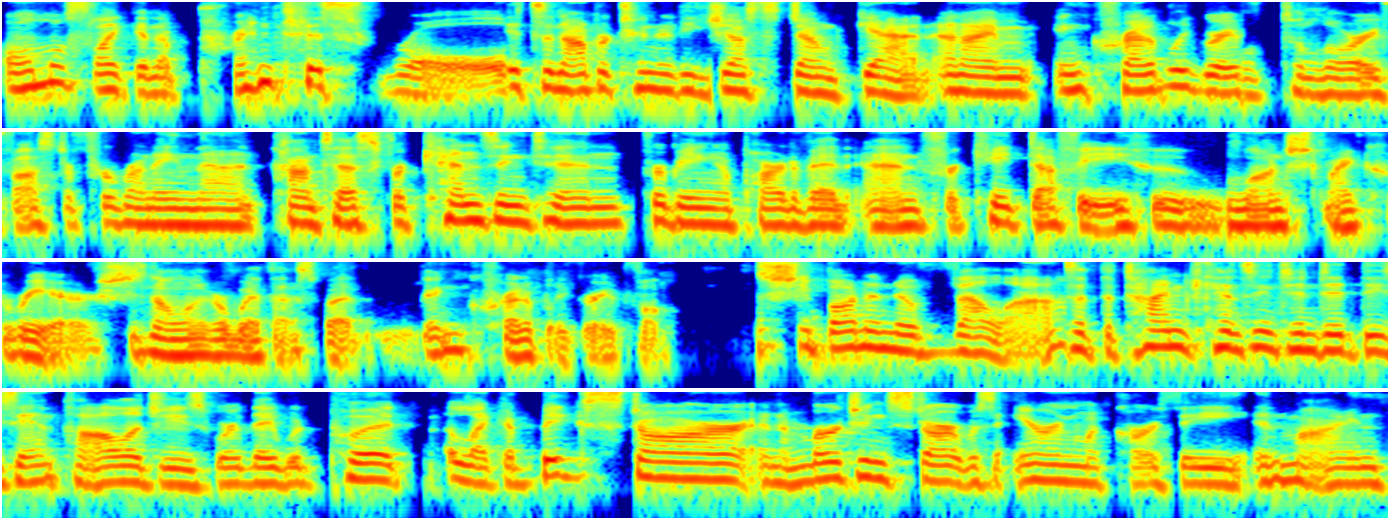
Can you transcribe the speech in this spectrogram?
almost like an apprentice role. It's an opportunity just don't get. And I'm incredibly grateful to Lori Foster for running that contest, for Kensington for being a part of it, and for Kate Duffy, who launched my career. She's no longer with us, but incredibly grateful she bought a novella. At the time, Kensington did these anthologies where they would put like a big star, an emerging star, was Erin McCarthy in mine,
